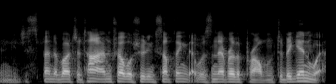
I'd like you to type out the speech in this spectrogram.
and you just spend a bunch of time troubleshooting something that was never the problem to begin with.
